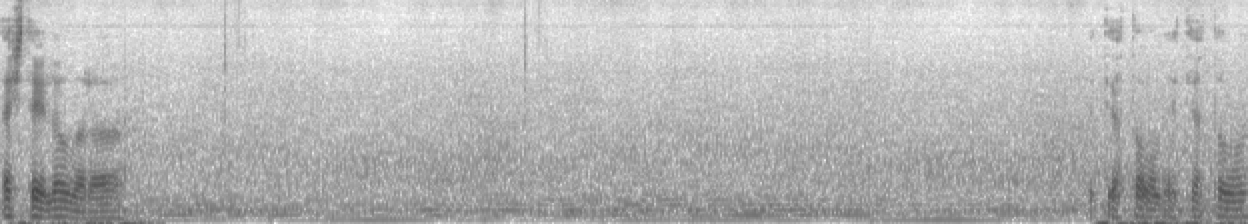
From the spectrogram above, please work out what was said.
Heç deyil onlar ha. Ehtiyatlı olun, ehtiyatlı olun.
